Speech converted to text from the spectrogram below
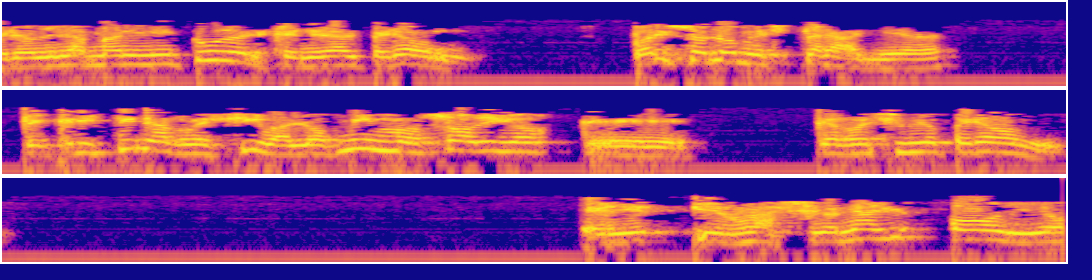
pero de la magnitud del general Perón. Por eso no me extraña que Cristina reciba los mismos odios que, que recibió Perón. El irracional odio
